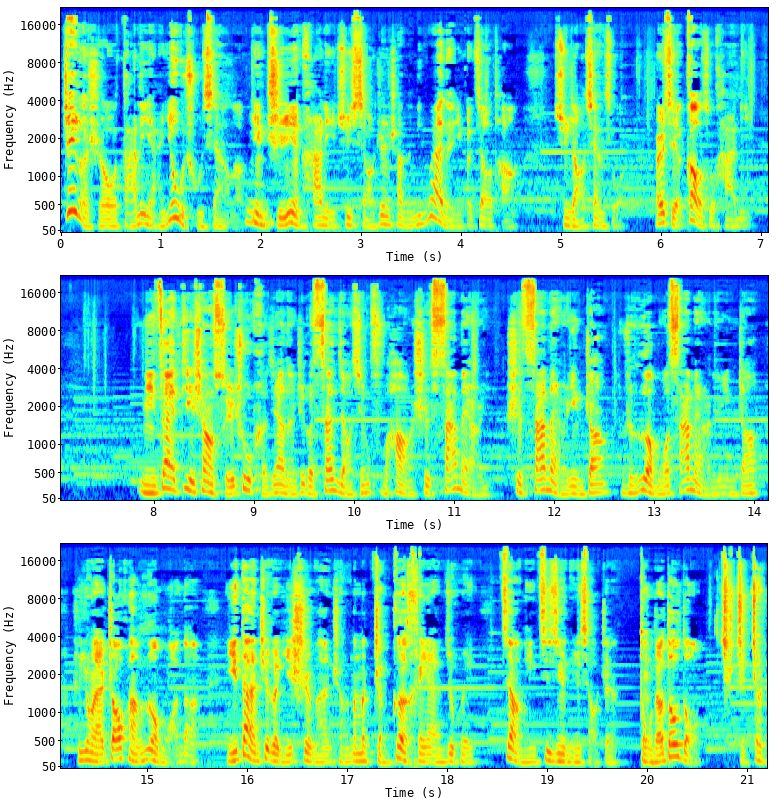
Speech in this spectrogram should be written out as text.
这个时候，达利亚又出现了，并嗯指引哈利去小镇上的另外的一个教堂寻找线索，而且告诉哈利，你在地上随处可见的这个三角形符号是撒麦尔，是撒麦尔印章，就是恶魔撒麦尔的印章，是用来召唤恶魔的。一旦这个仪式完成，那么整个黑暗就会降临寂静岭小镇。懂的都懂，这这这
